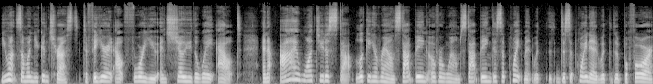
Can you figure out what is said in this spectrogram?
You want someone you can trust to figure it out for you and show you the way out. And I want you to stop looking around, stop being overwhelmed, stop being disappointment with disappointed with the before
